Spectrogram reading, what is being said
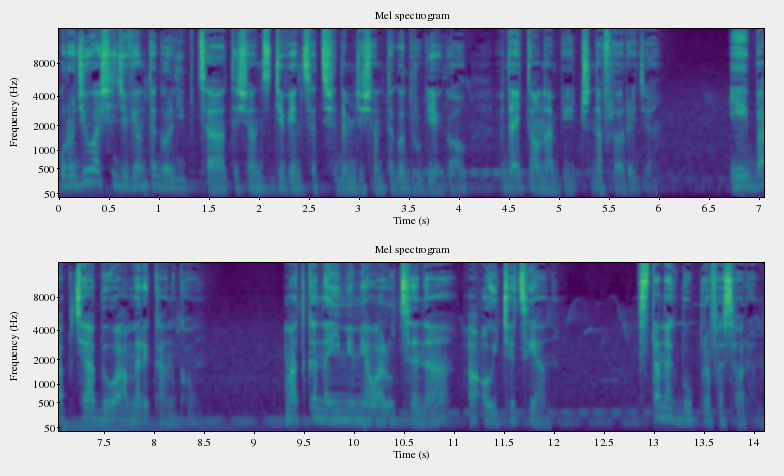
Urodziła się 9 lipca 1972 w Daytona Beach na Florydzie. Jej babcia była Amerykanką. Matka na imię miała Lucyna, a ojciec Jan. W Stanach był profesorem.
